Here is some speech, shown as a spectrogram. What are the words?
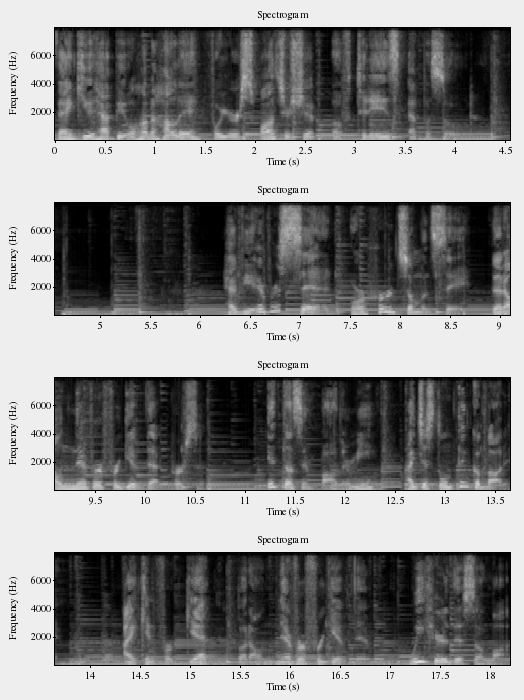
Thank you, Happy Ohana Hale, for your sponsorship of today's episode. Have you ever said or heard someone say that I'll never forgive that person? It doesn't bother me, I just don't think about it. I can forget, but I'll never forgive them. We hear this a lot.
